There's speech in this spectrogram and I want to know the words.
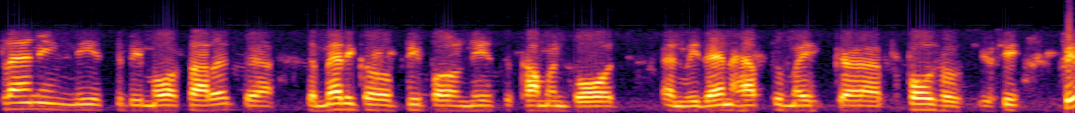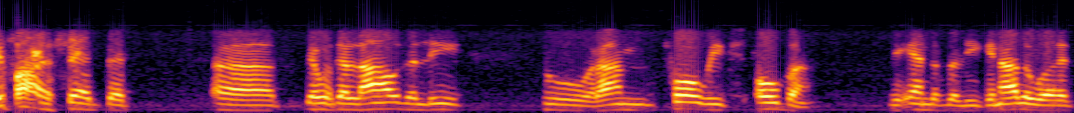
planning needs to be more thorough. The, the medical people need to come on board, and we then have to make uh, proposals. You see, FIFA has said that uh, they would allow the league to run four weeks over the end of the league. In other words,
